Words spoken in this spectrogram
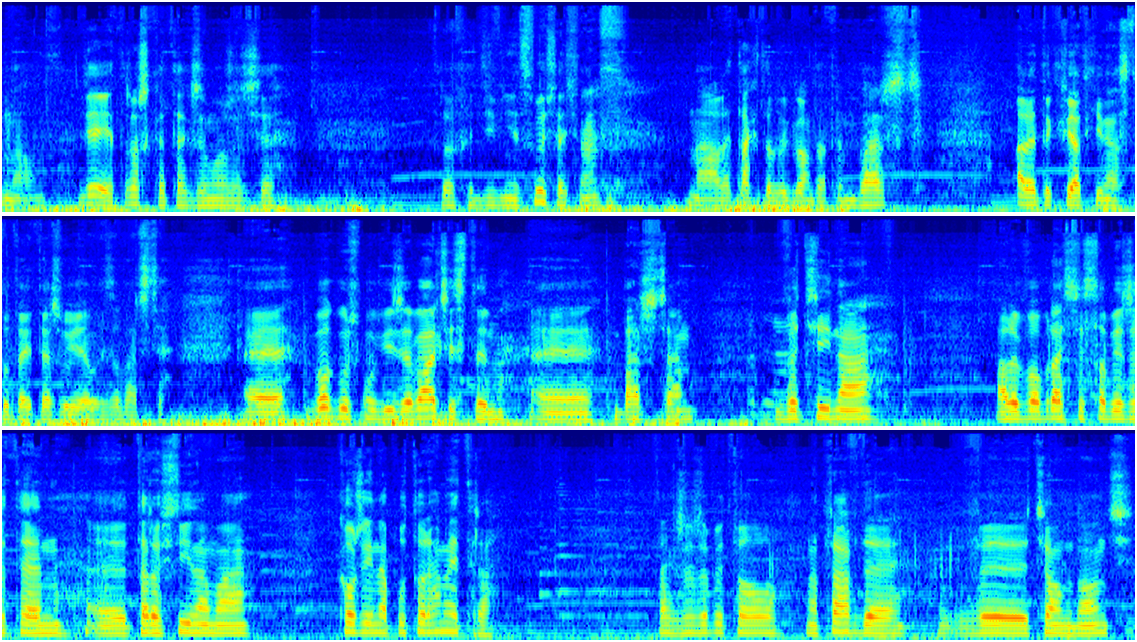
No, wieje troszkę, także możecie trochę dziwnie słyszeć nas. No ale tak to wygląda ten barszcz. Ale te kwiatki nas tutaj też ujęły, zobaczcie. E, Bogusz mówi, że walczy z tym e, barszczem, wycina, ale wyobraźcie sobie, że ten, e, ta roślina ma korzeń na półtora metra. Także żeby to naprawdę wyciągnąć,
